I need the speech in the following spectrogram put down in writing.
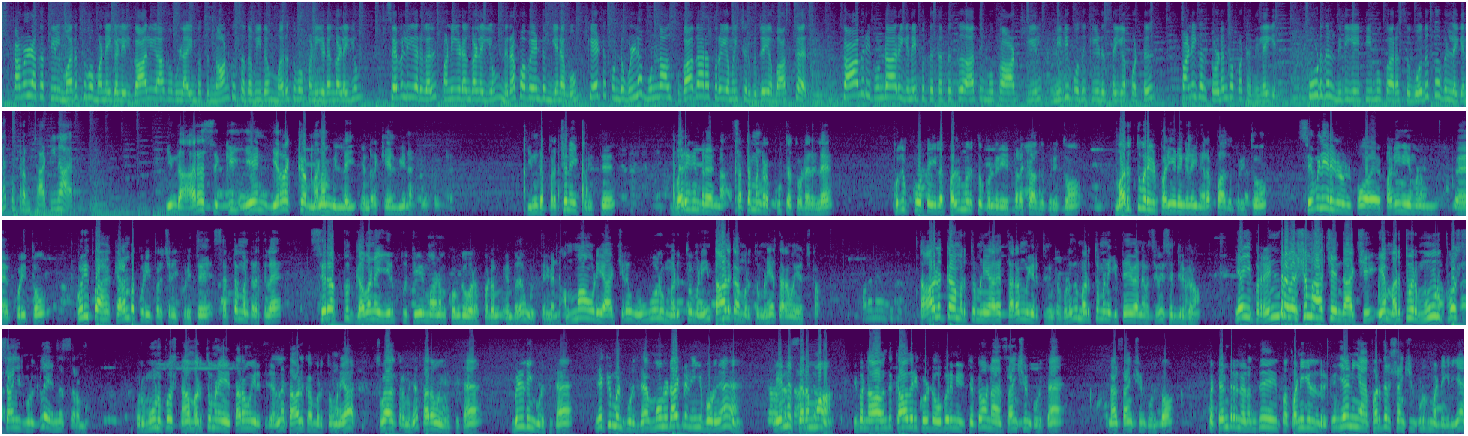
தமிழகத்தில் மருத்துவமனைகளில் காலியாக உள்ள ஐம்பத்து நான்கு சதவீதம் மருத்துவ பணியிடங்களையும் செவிலியர்கள் பணியிடங்களையும் நிரப்ப வேண்டும் எனவும் கேட்டுக்கொண்டுள்ள முன்னாள் சுகாதாரத்துறை அமைச்சர் விஜயபாஸ்கர் காவிரி குண்டாறு இணைப்பு திட்டத்துக்கு அதிமுக ஆட்சியில் நிதி ஒதுக்கீடு செய்யப்பட்டு பணிகள் தொடங்கப்பட்ட நிலையில் கூடுதல் நிதியை திமுக அரசு ஒதுக்கவில்லை என குற்றம் சாட்டினார். இந்த அரசுக்கு ஏன் இறக்க மனம் இல்லை என்ற கேள்வியை நான் எழுப்புகிறேன் இந்த பிரச்சனை குறித்து வருகின்ற சட்டமன்ற கூட்டத்தொடரில் புதுக்கோட்டையில் பல் மருத்துவக் கல்லூரியை திறக்காது குறித்தும் மருத்துவர்கள் பணியிடங்களை நிரப்பாத குறித்தும் செவிலியர்கள் போ பணி நியமனம் குறித்தும் குறிப்பாக கரம்பக்குடி பிரச்சனை குறித்து சட்டமன்றத்தில் சிறப்பு கவன ஈர்ப்பு தீர்மானம் கொண்டு வரப்படும் என்பதை உங்களுக்கு தெரியும் அம்மாவுடைய ஆட்சியில் ஒவ்வொரு மருத்துவமனையும் தாலுகா மருத்துவமனையை தரம் உயர்த்திட்டோம். தாலுகா மருத்துவமனையாக தரம் உயர்த்துகின்ற பொழுது மருத்துவமனைக்கு தேவையான வசதிகளை செஞ்சிருக்கிறோம். ஏன் இப்போ ரெண்டரை வருஷம் ஆச்சு இந்த ஆட்சி? ஏன் மருத்துவர் மூணு போஸ்ட் சாங்கி கொடுக்கல? என்ன சிரமம்? ஒரு மூணு போஸ்ட் நான் மருத்துவமனையை தரம் உயர்த்திட்டேன்ல தாலுகா மருத்துவமனையா சுகாதாரத்துறை அமைச்சர் தரவும் இருக்கிட்டேன். பில்டிங் கொடுத்துட்டேன் எக்யூப்மெண்ட் கொடுத்துட்டேன். மூணு டாக்டர் நீங்கள் போடுங்க. என்ன சிரமம்? இப்போ நான் வந்து காவிரி கோட்டை உபரிநீர் திட்டம் நான் சாங்ஷன் கொடுத்தேன். நான் சாங்ஷன் கொடுத்தோம். இப்போ டெண்டர் நடந்து இப்போ பணிகள் இருக்குது ஏன் நீங்கள் ஃபர்தர் சாங்ஷன் கொடுக்க மாட்டேங்கிறீங்க?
